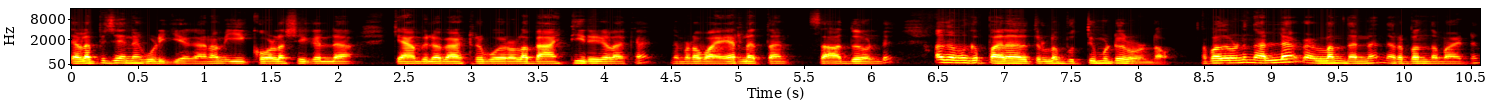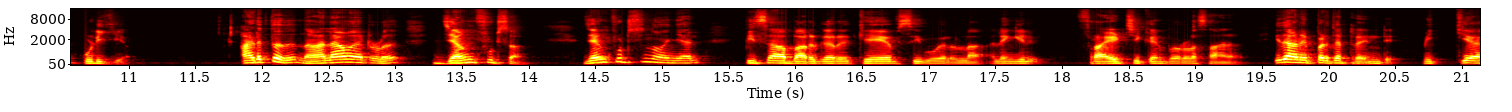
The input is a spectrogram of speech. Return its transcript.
തിളപ്പിച്ച് തന്നെ കുടിക്കുക. കാരണം ഈ കോള ഷിഗല്ല ക്യാമ്പിലോ ബാക്ടീരിയ പോലുള്ള ബാക്ടീരിയകളൊക്കെ നമ്മുടെ വയറിലെത്താൻ സാധ്യതയുണ്ട്. അത് നമുക്ക് പലതരത്തിലുള്ള ബുദ്ധിമുട്ടുകളുണ്ടാവും. അപ്പോൾ അതുകൊണ്ട് നല്ല വെള്ളം തന്നെ നിർബന്ധമായിട്ടും കുടിക്കുക. അടുത്തത് നാലാമതായിട്ടുള്ളത് ജങ്ക് ഫുഡ്സാണ് ജങ്ക് ഫുഡ്സ് എന്ന് പറഞ്ഞാൽ pizza burger K F C പോലുള്ള അല്ലെങ്കിൽ ഫ്രൈഡ് ചിക്കൻ പോലുള്ള സാധനങ്ങൾ. ഇതാണ് ഇപ്പോഴത്തെ ട്രെൻഡ് മിക്ക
